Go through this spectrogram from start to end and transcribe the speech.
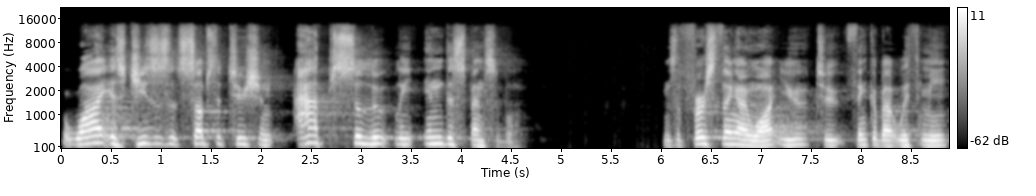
Why is Jesus' substitution absolutely indispensable? It's the first thing I want you to think about with me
